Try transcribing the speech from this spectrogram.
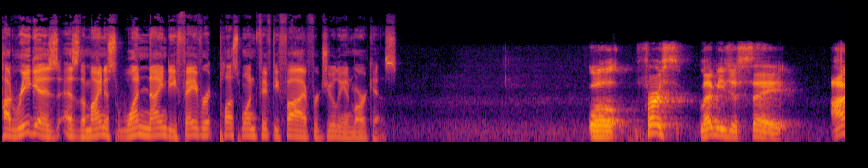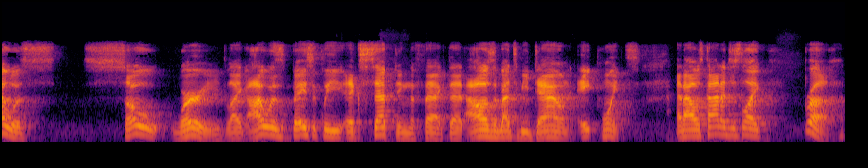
Rodriguez as the minus 190 favorite, plus 155 for Julian Marquez. Well, first, let me just say I was so worried. Like I was basically accepting the fact that I was about to be down eight points. And I was kind of just like, bruh,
